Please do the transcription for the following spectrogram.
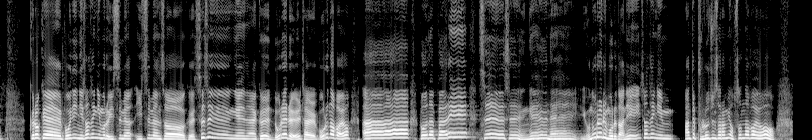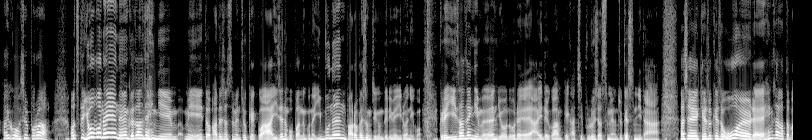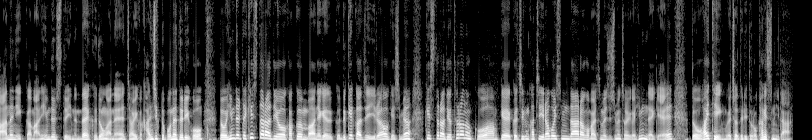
그렇게 본인이 선생님으로 있으면 있으면서 그 스승의 날그 노래를 잘 모르나 봐요. 아 보다 파리 스승의 은혜 이 노래를 모르다니 선생님 한테 불러준 사람이 없었나 봐요. 아이고 슬퍼라. 어쨌든 요번 해에는 그 선생님이 또 받으셨으면 좋겠고 아 이제는 못 받는구나. 이분은 바로 배송 지금 드림의 일원이고 그래 이 선생님은 요 노래 아이들과 함께 같이 부르셨으면 좋겠습니다. 사실 계속해서 5월에 행사가 또 많으니까 많이 힘들 수도 있는데 그 동안에 저희가 간식도 보내드리고 또 힘들 때 키스 더 라디오 가끔 만약에 그 늦게까지 일을 하고 계시면 키스 더 라디오 틀어놓고 함께 그 지금 같이 일하고 있습니다라고 말씀해 주시면 저희가 힘내게 또 화이팅 외쳐드리도록 하겠습니다.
